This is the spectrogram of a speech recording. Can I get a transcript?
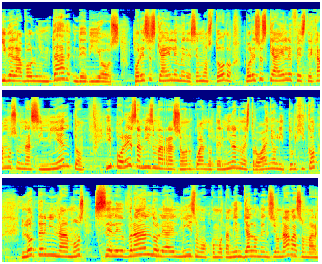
y de la voluntad de Dios. Por eso es que a Él le merecemos todo. Por eso es que a Él le festejamos su nacimiento. Y por esa misma razón, cuando termina nuestro año litúrgico, lo terminamos celebrándole a Él mismo, como también ya lo mencionabas, Omar,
